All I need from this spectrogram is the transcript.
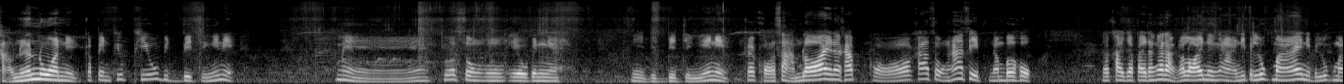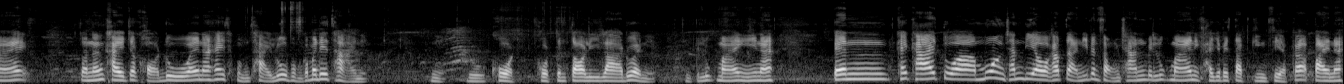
ขาวเนื้อนวลนี่ก็เป็นผิวๆบิดๆอย่างนี้นี่แหมตัวทรงองเอวเป็นไงนี่บิดบิดๆอย่างนี้นี่ก็ขอสามร้อยนะครับขอค่าส่งห้าสิบนัมเบอร์หกแล้วใครจะไปทั้งกระถางก็ร้อยหนึ่งอ่านี่เป็นลูกไม้นี่เป็นลูกไม้ ตอนนั้นใครจะขอดูไว้นะให้ผมถ่ายรูปผมก็ไม่ได้ถ่ายนี่นี่ดูโขดโขดเป็นตอลีลาด้วยนี่เป็นลูกไม้อย่างนี้นะ เป็นคล้ายๆ ตัวม่วงชั้นเดียวครับ แต่อันนี้เป็นสองชั้นเป็นลูกไม้นี่ใครจะไปตัดกิ่งเสียบก็ไปนะ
